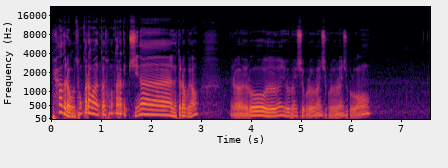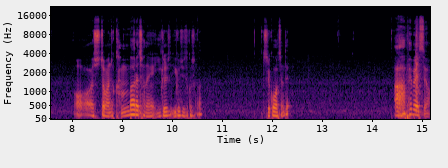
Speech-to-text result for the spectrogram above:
편하더라고요. 손가락 하니까 손가락이 쥐나겠더라고요. 이런 이런 이런 식으로 이런 식으로 이런 식으로 어 진짜 완전 간발의 차네. 이길 이길 수 있을 것인가? 질 것 같은데. 아 패배했어요.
